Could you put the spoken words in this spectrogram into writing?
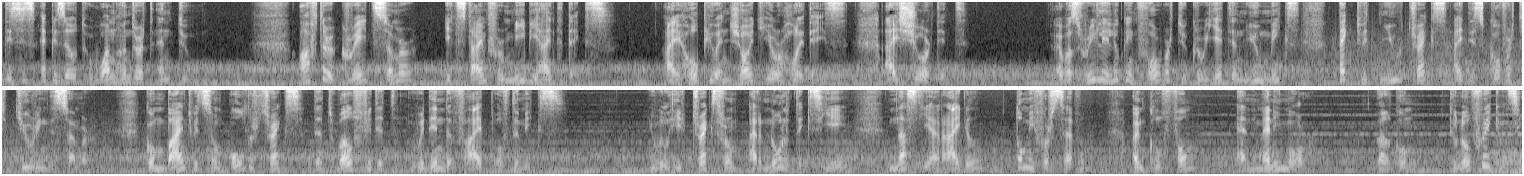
And this is episode 102. After a great summer, it's time for me behind the decks. I hope you enjoyed your holidays. I sure did. I was really looking forward to create a new mix packed with new tracks I discovered during the summer, combined with some older tracks that well fitted within the vibe of the mix. You will hear tracks from Arnaud Le Texier, Nastia Reigel, Tommy 47, Uncle Fon, and many more. Welcome to Low Frequency.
